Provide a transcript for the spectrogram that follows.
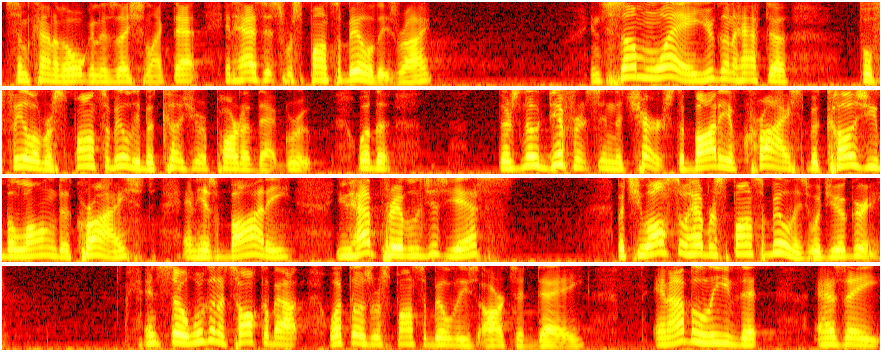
some kind of organization like that, it has its responsibilities, right? In some way, you're going to have to fulfill a responsibility because you're a part of that group. Well, the, there's no difference in the church. The body of Christ, because you belong to Christ and his body, you have privileges, yes, but you also have responsibilities. Would you agree? And so we're going to talk about what those responsibilities are today. And I believe that as a,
